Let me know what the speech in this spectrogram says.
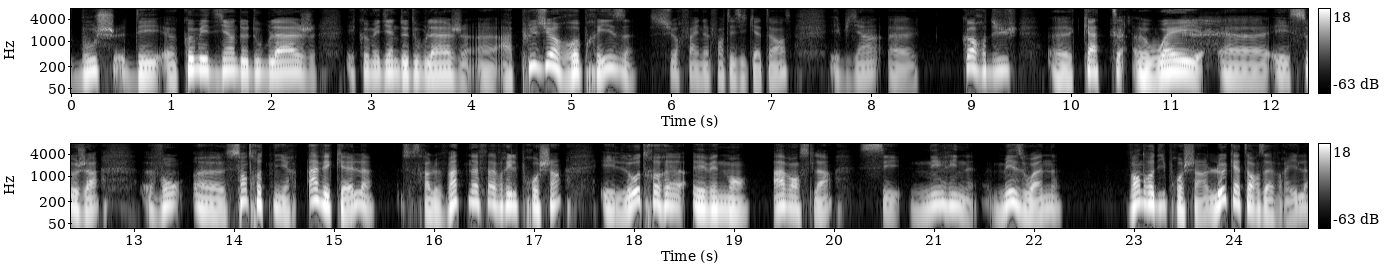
bouches des comédiens de doublage et comédiennes de doublage à plusieurs reprises sur Final Fantasy XIV. Eh bien, Cordu, Kat, Wei euh, et Soja vont s'entretenir avec elle. Ce sera le 29 avril prochain. Et l'autre événement avant cela, c'est Nerine Mezouane, vendredi prochain, le 14 avril,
